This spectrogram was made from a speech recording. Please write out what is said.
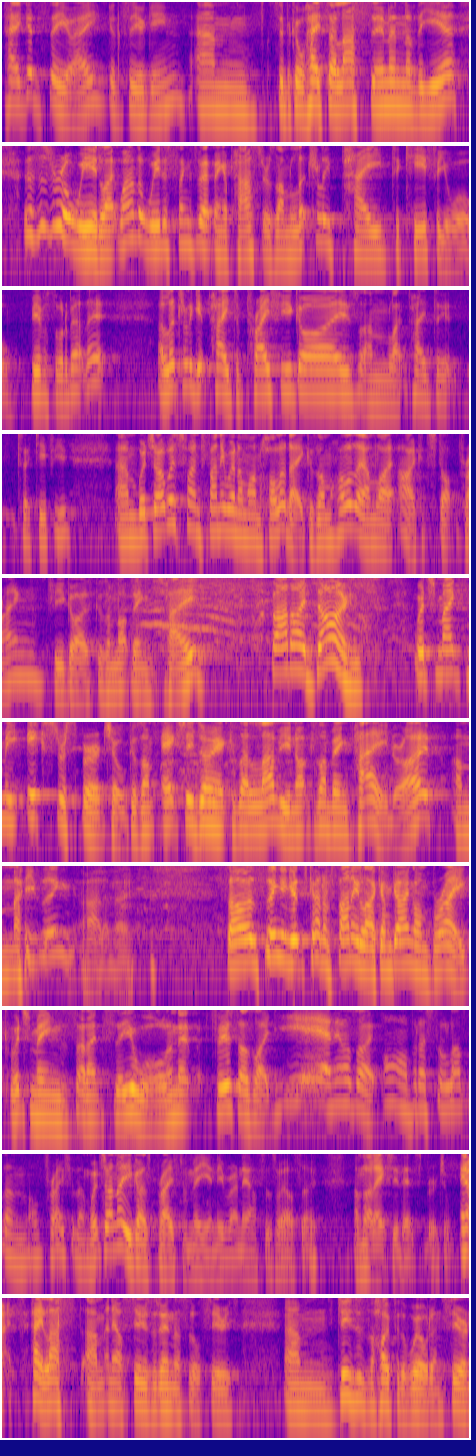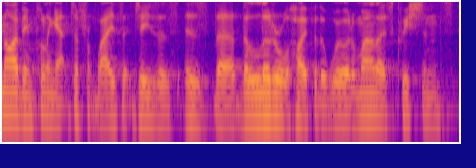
Hey, good to see you, eh? Good to see you again. Um, super cool. Hey, so last sermon of the year. This is real weird. Like, one of the weirdest things about being a pastor is I'm literally paid to care for you all. Have you ever thought about that? I literally get paid to pray for you guys. I'm like paid to, to care for you, um, which I always find funny when I'm on holiday because on holiday I'm like, oh, I could stop praying for you guys because I'm not being paid. but I don't, which makes me extra spiritual because I'm actually doing it because I love you, not because I'm being paid, right? Amazing? I don't know. So I was thinking it's kind of funny, like I'm going on break, which means I don't see you all. And at first I was like, yeah. And then I was like, oh, but I still love them. I'll pray for them, which I know you guys pray for me and everyone else as well. So I'm not actually that spiritual. Anyway, hey, last um, in our series, we're doing this little series. Um, Jesus is the hope of the world. And Sarah and I have been pulling out different ways that Jesus is the, the literal hope of the world. And one of those questions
